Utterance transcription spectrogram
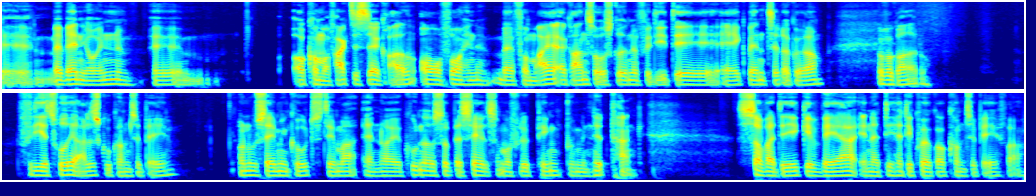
øh, med vand i øjnene, øh, og kommer faktisk til at græde over for hende, hvad for mig er grænseoverskridende, fordi det er jeg ikke vant til at gøre. Hvorfor græder du? Fordi jeg troede, jeg aldrig skulle komme tilbage. Og nu sagde min coach til mig, at når jeg kunne noget så basalt som at flytte penge på min netbank, så var det ikke værre, end at det her, det kunne jeg godt komme tilbage fra.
